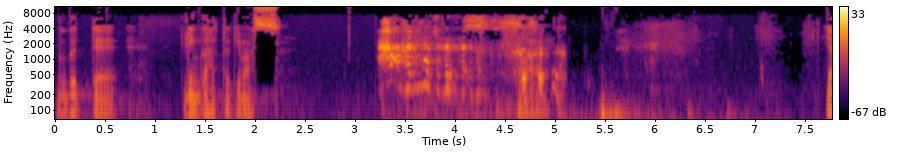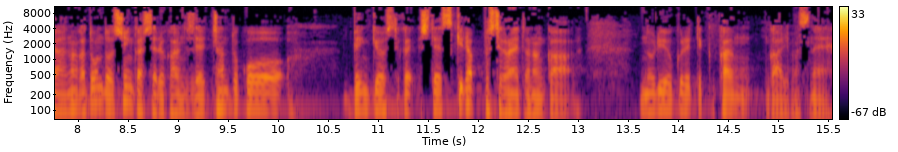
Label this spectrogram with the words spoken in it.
ググってリンク貼っときます。ありがとうございます。はい いやなんかどんどん進化してる感じで、ちゃんとこう勉強してしてスキルアップしていかないと、なんか乗り遅れていく感がありますね。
